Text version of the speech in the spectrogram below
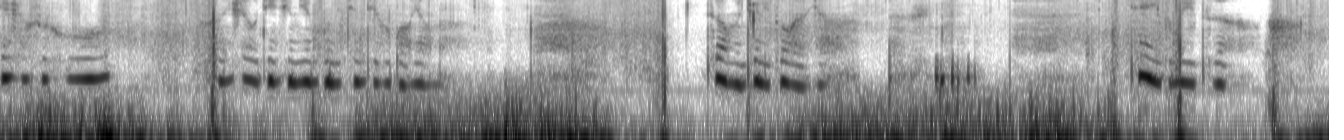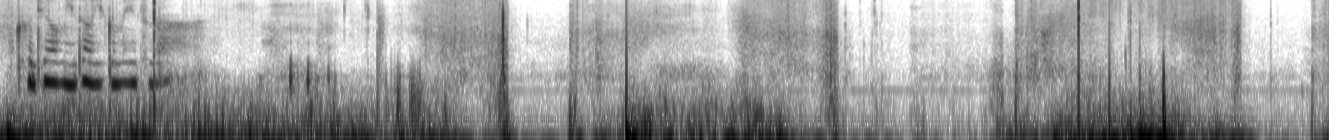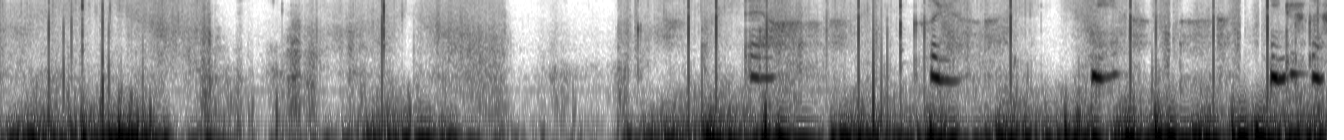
先生似乎很少进行面部的清洁和保养呢，在我们这里做完呀，见一个妹子，可就要迷到一个妹子了。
